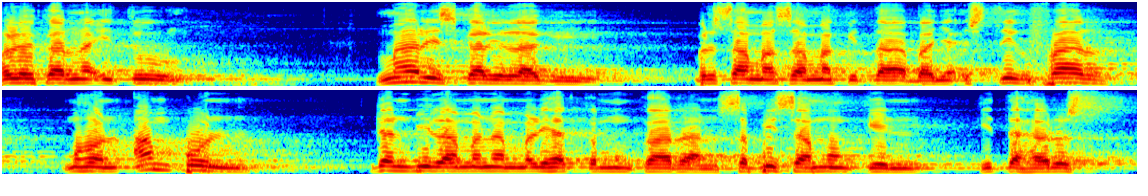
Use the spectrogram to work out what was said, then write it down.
Oleh karena itu, mari sekali lagi bersama-sama kita banyak istighfar, mohon ampun dan bila mana melihat kemungkaran sebisa mungkin kita harus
